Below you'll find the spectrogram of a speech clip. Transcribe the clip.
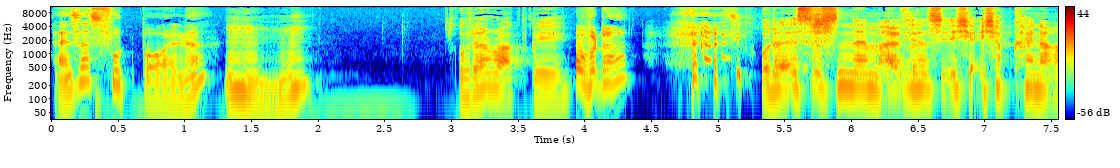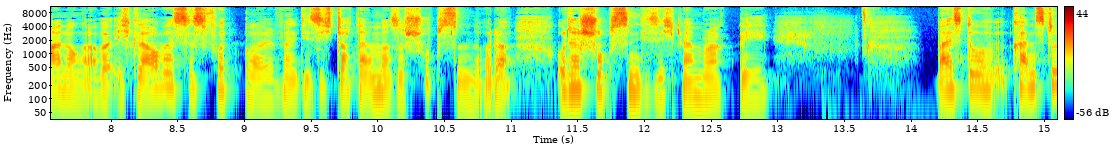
dann ist das Football, ne? Oder Rugby. Oder? Oder ist es ein, also ich, ich habe keine Ahnung, aber ich glaube, es ist Football, weil die sich doch da immer so schubsen, oder? Oder schubsen die sich beim Rugby? Weißt du, kannst du,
